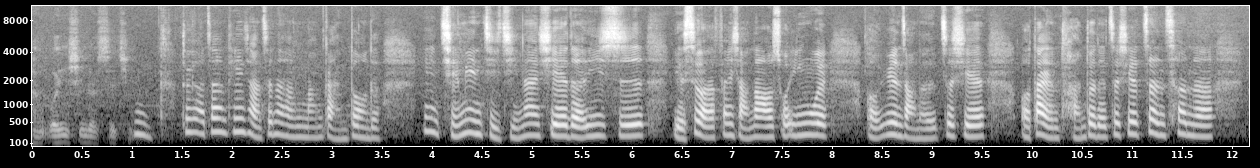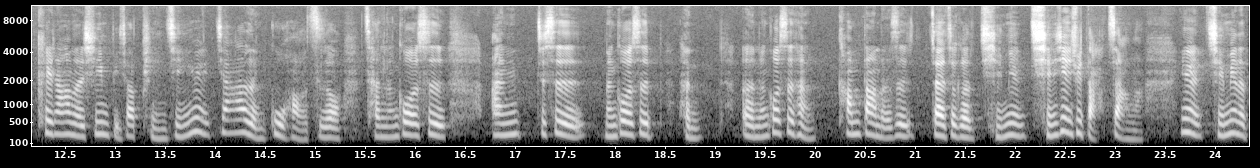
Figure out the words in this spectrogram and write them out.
很温馨的事情。嗯，对啊，这样听起来真的很蛮感动的。因为前面几集那些的医师也是有分享到说，因为呃院长的这些呃带领团队的这些政策呢。可以让他的心比较平静，因为家人顾好之后，才能够是安，就是能够是很呃，能够是很 calm down 的，是在这个前面前线去打仗啊。因为前面的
